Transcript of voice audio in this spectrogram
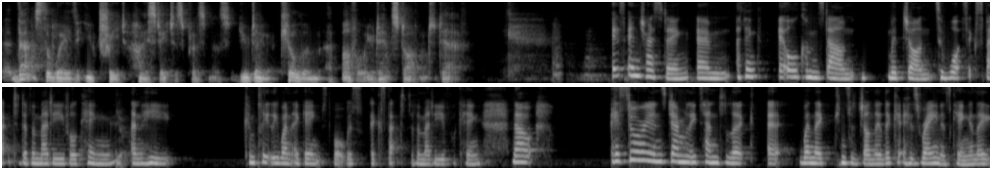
That's the way that you treat high status prisoners. You don't kill them, above all, you don't starve them to death. It's interesting. Um, I think it all comes down with John to what's expected of a medieval king, yeah. and he completely went against what was expected of a medieval king. Now, historians generally tend to look at when they consider John, they look at his reign as king and they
